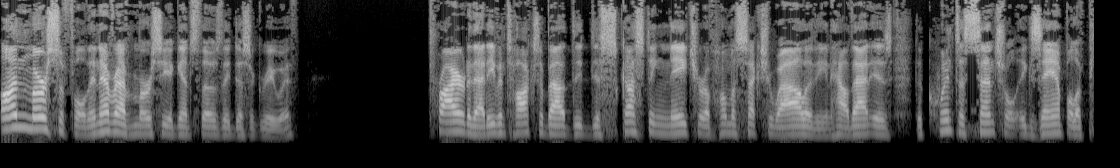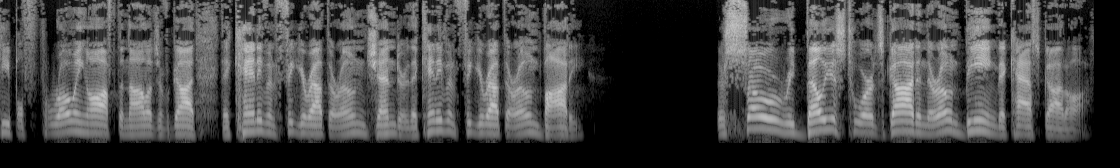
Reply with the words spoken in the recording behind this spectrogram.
Unmerciful. They never have mercy against those they disagree with prior to that even talks about the disgusting nature of homosexuality and how that is the quintessential example of people throwing off the knowledge of God. They can't even figure out their own gender, they can't even figure out their own body. They're so rebellious towards God in their own being they cast God off.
